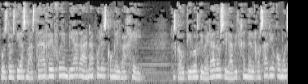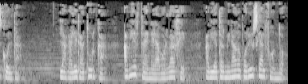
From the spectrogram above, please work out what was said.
pues dos días más tarde fue enviada a Nápoles con el bajel, los cautivos liberados y la Virgen del Rosario como escolta. La galera turca, abierta en el abordaje, había terminado por irse al fondo.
